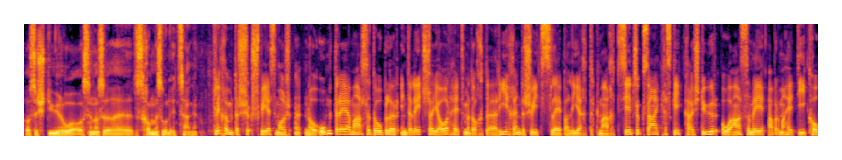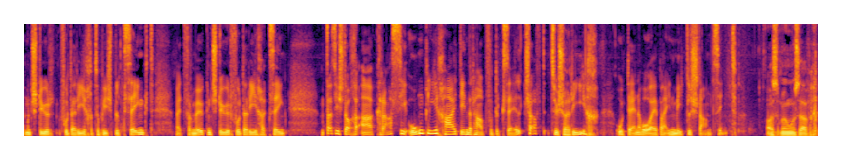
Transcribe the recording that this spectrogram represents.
als eine Steueroase. Also, äh, das kann man so nicht sagen. Vielleicht können wir das Spiel mal noch umdrehen, Marcel Dobler. In den letzten Jahren hat man doch den Reichen in der Schweiz das Leben leichter gemacht. Sie haben schon gesagt, es gibt keine Steueroase mehr mehr, aber man hat die Einkommenssteuer der Reichen zum Beispiel gesenkt, man hat die Vermögenssteuer der Reichen gesenkt. Das ist doch eine krasse Ungleichheit innerhalb der Gesellschaft zwischen Reich und denen, die eben im Mittelstand sind. Also man muss einfach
